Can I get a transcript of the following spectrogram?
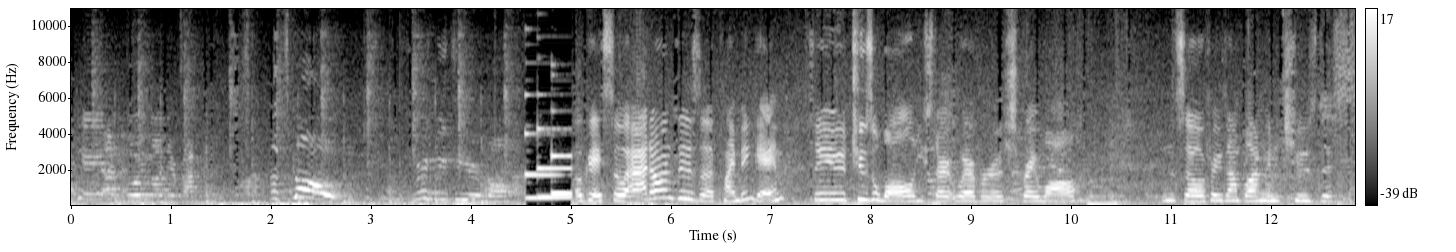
Okay, I'm going on your back. Let's go! Bring me to your mom. Okay, so add-ons is a climbing game. So you choose a wall, you start wherever, a spray wall. Mm-hmm. And so, for example, I'm going to choose this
